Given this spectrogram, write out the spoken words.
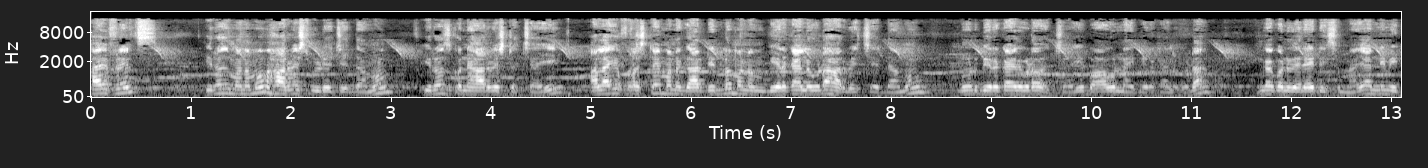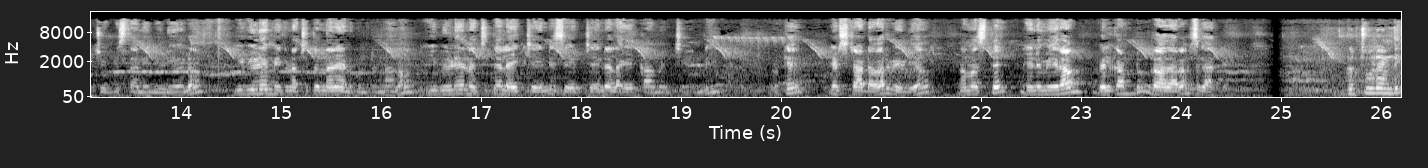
హాయ్ ఫ్రెండ్స్ ఈరోజు మనము హార్వెస్ట్ వీడియో చేద్దాము. ఈరోజు కొన్ని హార్వెస్ట్ వచ్చాయి. అలాగే ఫస్ట్ టైం మన గార్డెన్లో మనం బీరకాయలు కూడా హార్వెస్ట్ చేద్దాము. మూడు బీరకాయలు కూడా వచ్చాయి. బాగున్నాయి బీరకాయలు కూడా. ఇంకా కొన్ని వెరైటీస్ ఉన్నాయి. అన్నీ మీకు చూపిస్తాను ఈ వీడియోలో. ఈ వీడియో మీకు నచ్చుతుందని అనుకుంటున్నాను. ఈ వీడియో నచ్చితే లైక్ చేయండి షేర్ చేయండి అలాగే కామెంట్ చేయండి. Okay? Let start our video నమస్తే నేను మీరామ్. వెల్కమ్ టు రాధారామ్స్ గార్డెన్ ఇక్కడ చూడండి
